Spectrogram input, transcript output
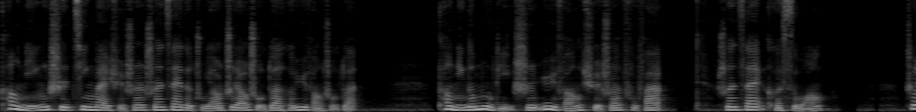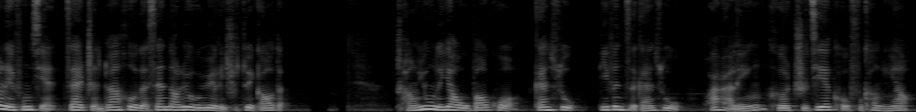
抗凝是静脉血栓栓塞的主要治疗手段和预防手段。抗凝的目的是预防血栓复发、栓塞和死亡。这类风险在诊断后的三到六个月里是最高的。常用的药物包括肝素、低分子肝素、华法林和直接口服抗凝药。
